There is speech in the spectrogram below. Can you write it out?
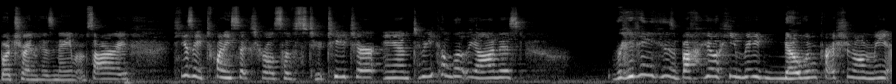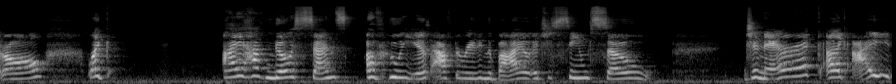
butchering his name. I'm sorry. He's a 26-year-old substitute teacher, and to be completely honest, reading his bio, he made no impression on me at all. Like, I have no sense of who he is after reading the bio. It just seemed so generic. Like I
